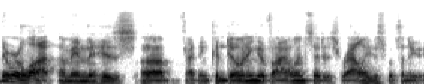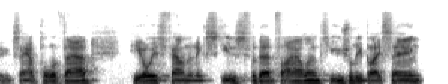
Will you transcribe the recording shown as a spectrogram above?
there were a lot. I mean, his uh, I think condoning of violence at his rallies was an example of that. He always found an excuse for that violence, usually by saying,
